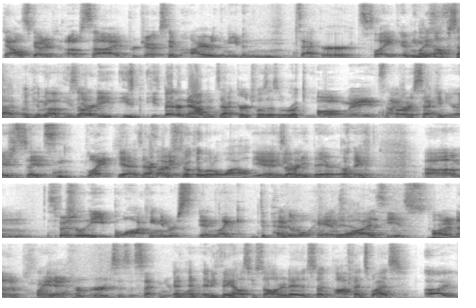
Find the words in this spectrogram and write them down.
Dallas Goedert's upside projects him higher than even Zach Ertz. Like, I mean, Like is- upside. Okay, I mean, up- he's already he's he's better now than Zach Ertz was as a rookie. Oh man, it's not Or even- a second year, I It's should say. it's like yeah, Zach Ertz even- took a little while. Yeah, Yeah, he's he already there. Like, um, especially blocking and, res- and like dependable hands Yeah. wise. He is on another planet Yeah. from Ertz as a second year and, and anything else you saw today that stuck offense wise? Uh,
